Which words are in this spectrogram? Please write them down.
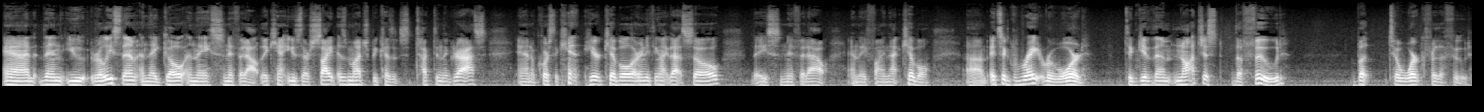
and then you release them and they go and they sniff it out. They can't use their sight as much because it's tucked in the grass And of course, they can't hear kibble or anything like that, so they sniff it out and they find that kibble. Um, it's a great reward to give them not just the food, but to work for the food,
